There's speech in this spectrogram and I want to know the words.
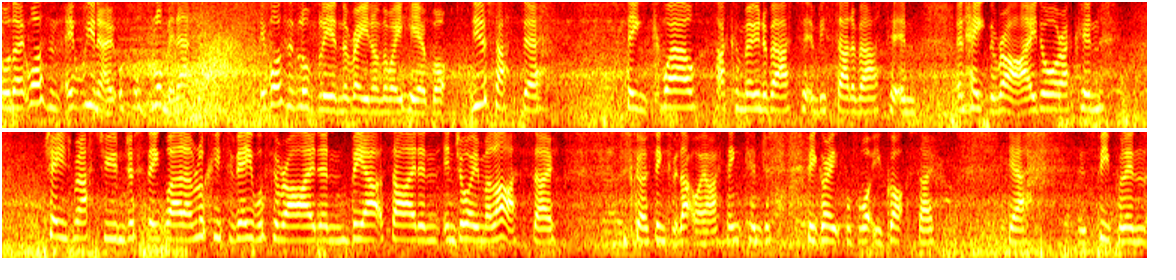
Although it wasn't, it you know, oh, blooming heck. Eh? It wasn't lovely in the rain on the way here, but you just have to think, well, I can moan about it and be sad about it and, and hate the ride, or I can change my attitude and just think, well, I'm lucky to be able to ride and be outside and enjoy my life. So just got to think of it that way, I think, and just be grateful for what you've got. So yeah, there's people in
